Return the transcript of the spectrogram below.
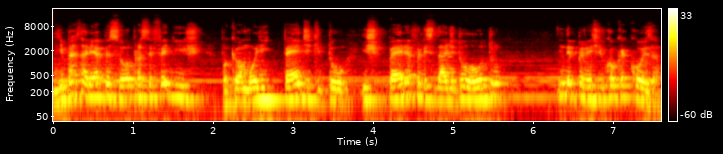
libertaria a pessoa para ser feliz, porque o amor ele que tu espere a felicidade do outro, independente de qualquer coisa.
